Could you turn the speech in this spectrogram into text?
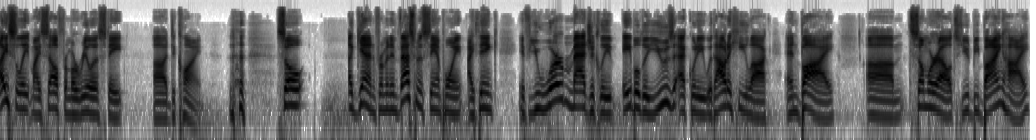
isolate myself from a real estate uh, decline. so again, from an investment standpoint, I think if you were magically able to use equity without a HELOC and buy um, somewhere else, you'd be buying high.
